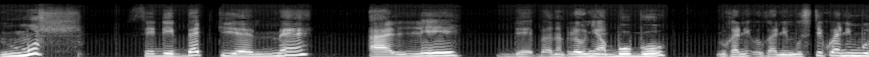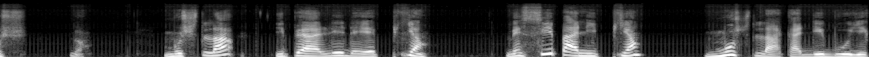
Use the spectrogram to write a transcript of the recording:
Mouche, c'est des bêtes qui aimaient aller, des, par exemple, on y a un bobo, ou une moustique ou une mouche. Bon. Mouche là, il peut aller des pians. Mais si pas ni pian, mouche là qui a débrouillé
